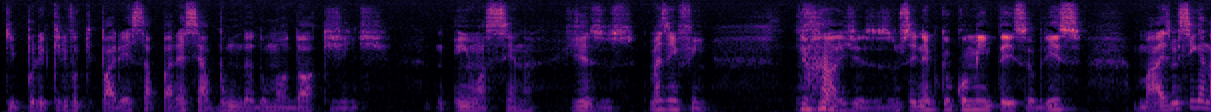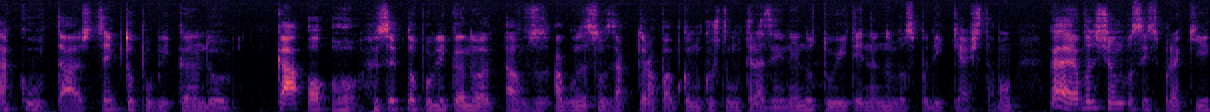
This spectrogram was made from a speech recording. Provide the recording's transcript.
que por incrível que pareça, parece a bunda do Modok, gente, em uma cena. Jesus. Mas enfim. Ai, Jesus, não sei nem porque eu comentei sobre isso, mas me siga na Ku, tá? Eu sempre tô publicando K-O-O. Eu sempre tô publicando alguns assuntos da cultura pop que eu não costumo trazer nem no Twitter, nem nos meus podcasts, tá bom? Galera, eu vou deixando vocês por aqui.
